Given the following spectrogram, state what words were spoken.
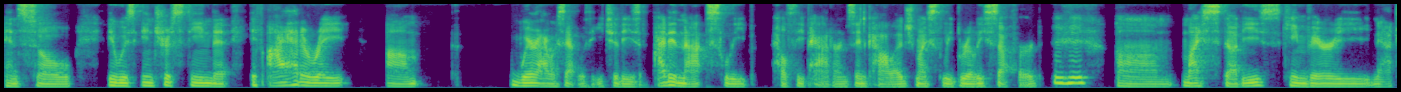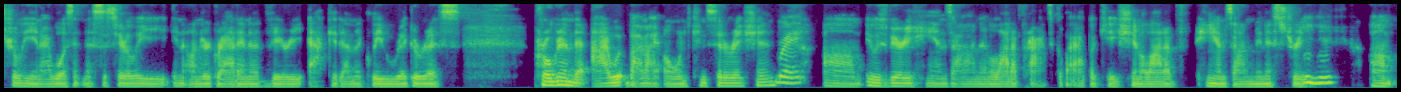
And so it was interesting that if I had to rate um, where I was at with each of these, I did not sleep healthy patterns in college. My sleep really suffered. Mhm. Um, my studies came very naturally, and I wasn't necessarily in undergrad in a very academically rigorous program that I would, by my own consideration, Right. um, it was very hands-on and a lot of practical application, a lot of hands-on ministry. Mhm. Um,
